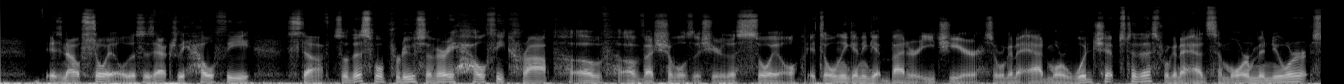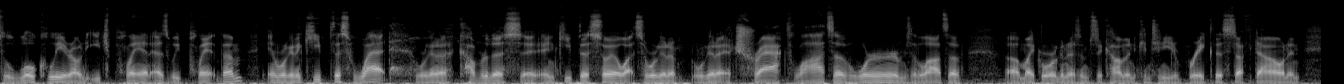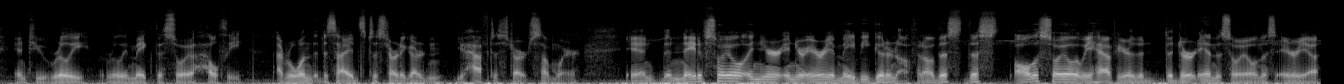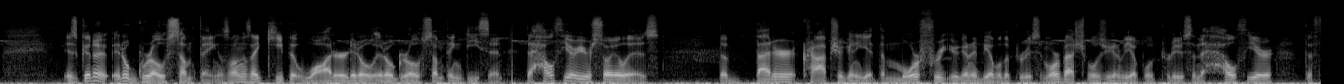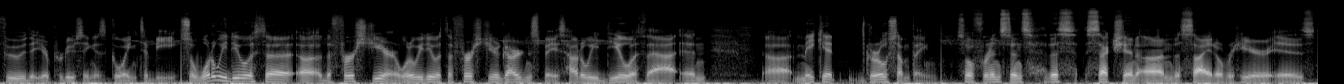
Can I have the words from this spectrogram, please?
is now soil. This is actually healthy stuff. So this will produce a very healthy crop of, of vegetables this year, this soil. It's only gonna get better each year. So we're gonna add more wood chips to this. We're gonna add some more manure so locally around each plant as we plant them. And we're gonna keep this wet. We're gonna cover this and keep this soil wet. So we're gonna, we're gonna attract lots of worms and lots of uh, microorganisms to come and continue to break this stuff down and, and to really, really make the soil healthy everyone that decides to start a garden, you have to start somewhere. And the native soil in your in your area may be good enough. Now this this all the soil that we have here, the, the dirt and the soil in this area, is gonna it'll grow something. As long as I keep it watered, it'll it'll grow something decent. The healthier your soil is, the better crops you're going to get, the more fruit you're going to be able to produce, the more vegetables you're going to be able to produce, and the healthier the food that you're producing is going to be. So, what do we do with the, uh, the first year? What do we do with the first year garden space? How do we deal with that and uh, make it grow something? So, for instance, this section on the side over here is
